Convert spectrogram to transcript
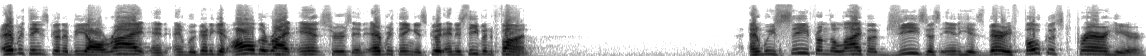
everything's going to be all right, and, and we're going to get all the right answers, and everything is good, and it's even fun. And we see from the life of Jesus in his very focused prayer here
